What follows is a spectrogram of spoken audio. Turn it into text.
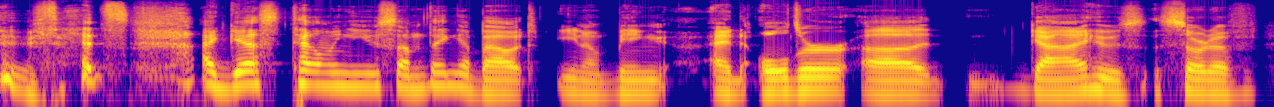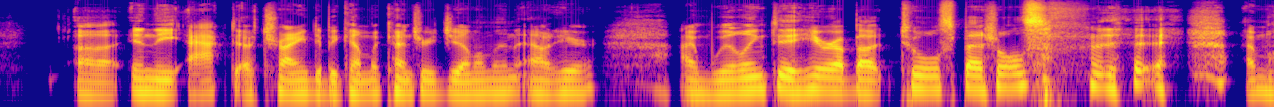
That's, I guess, telling you something about you know being an older uh, guy who's sort of uh, in the act of trying to become a country gentleman out here. I'm willing to hear about tool specials. I'm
